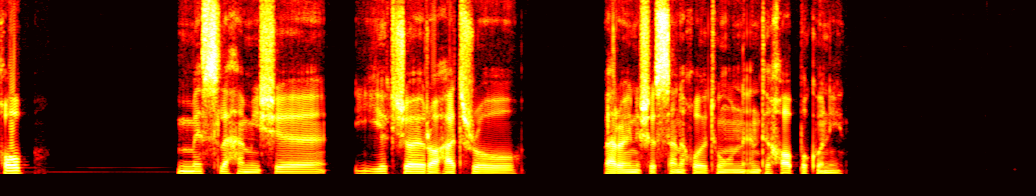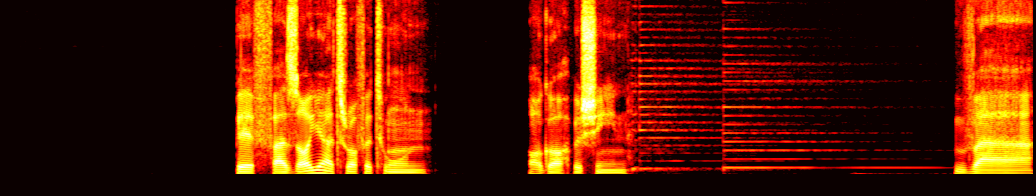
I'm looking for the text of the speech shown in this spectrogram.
خب مثل همیشه یک جای راحت رو برای نشستن خودتون انتخاب بکنید. به فضای اطرافتون آگاه بشین و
